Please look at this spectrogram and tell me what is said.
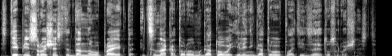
Степень срочности данного проекта и цена, которую мы готовы или не готовы платить за эту срочность.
